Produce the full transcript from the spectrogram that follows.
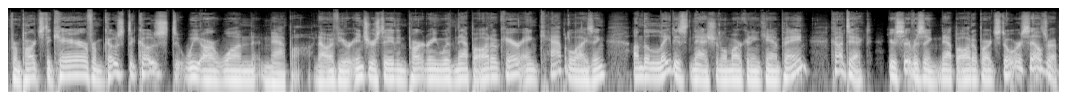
From parts to care, from coast to coast, we are one Napa. Now, if you're interested in partnering with Napa Auto Care and capitalizing on the latest national marketing campaign, contact your servicing Napa Auto Parts store sales rep.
